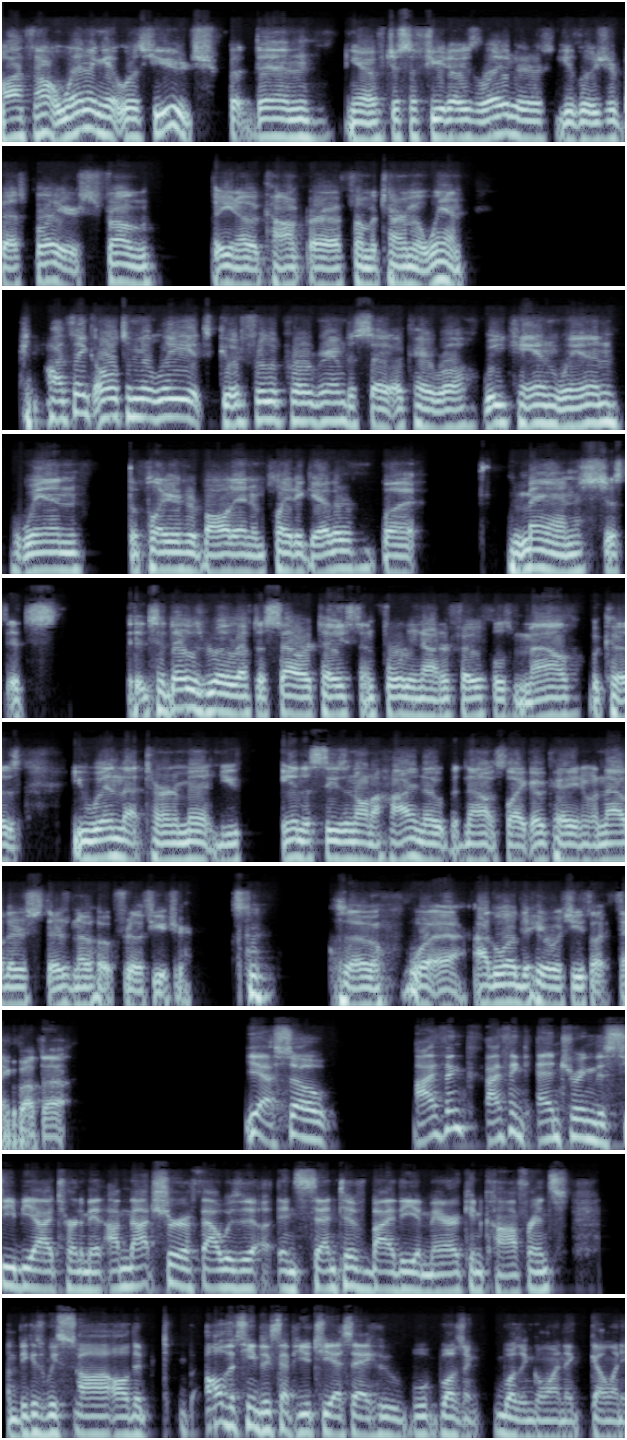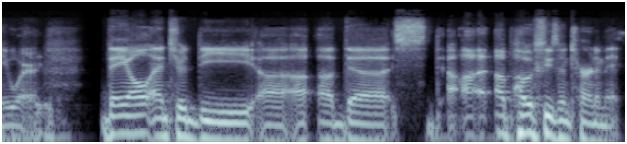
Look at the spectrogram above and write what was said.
Well, I thought winning it was huge, but then you know, just a few days later, you lose your best players from you know a comp from a tournament win. I think ultimately it's good for the program to say, okay, well, we can win when the players are bought in and play together, but man, it's just it's it, today's really left a sour taste in 49er faithful's mouth because you win that tournament, you end the season on a high note, but now it's like okay, well now there's there's no hope for the future. so, well, I'd love to hear what you th- think about that. Yeah, so I think I think entering the CBI tournament, I'm not sure if that was an incentive by the American Conference um, because we saw all the all the teams except UTSA who wasn't wasn't going to go anywhere. They all entered the uh, uh, the uh, a postseason tournament.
